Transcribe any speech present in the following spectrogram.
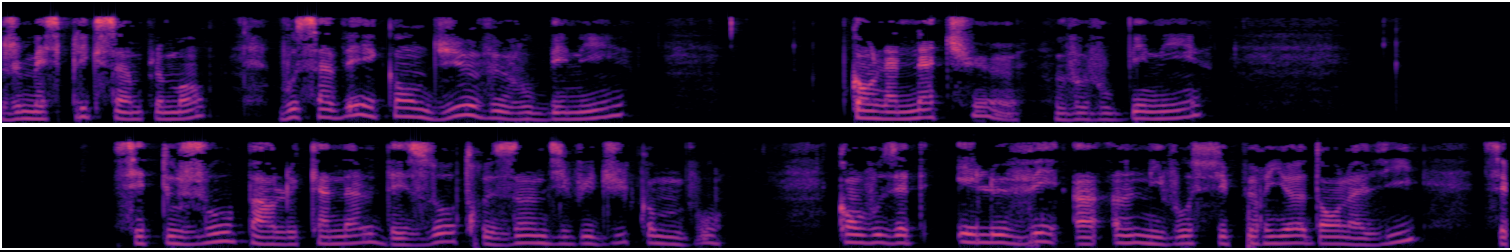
Je m'explique simplement. Vous savez, quand Dieu veut vous bénir, quand la nature veut vous bénir, c'est toujours par le canal des autres individus comme vous. Quand vous êtes élevé à un niveau supérieur dans la vie, c'est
